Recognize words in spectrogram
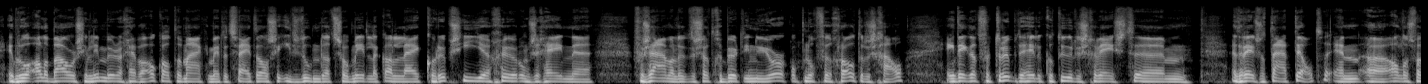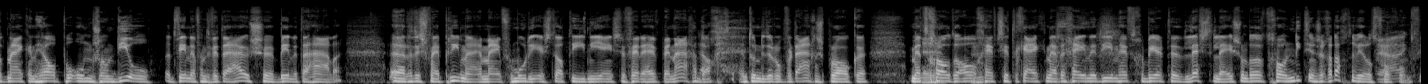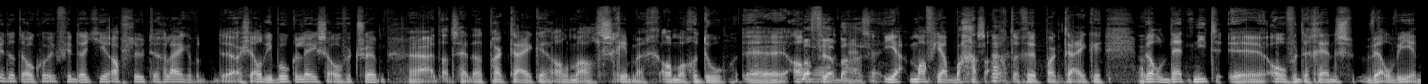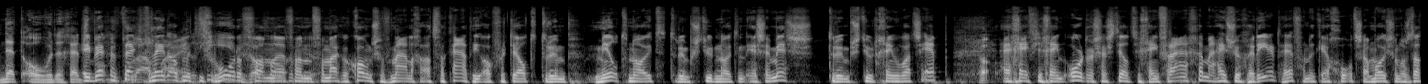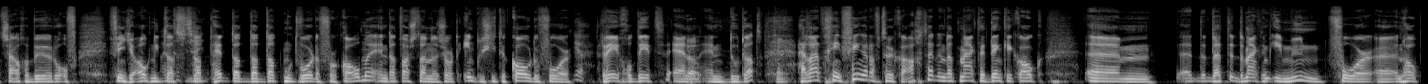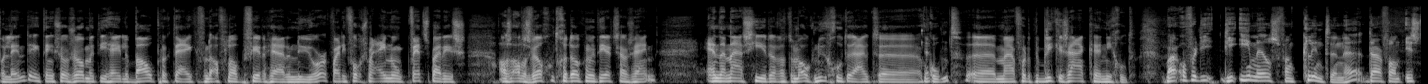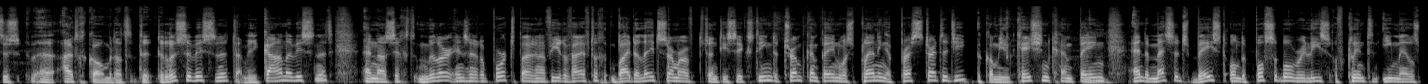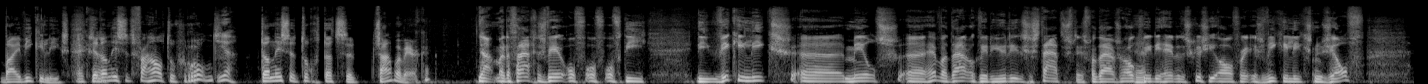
Ik bedoel, alle bouwers in Limburg hebben ook al te maken met het feit dat als ze iets doen, dat zo onmiddellijk allerlei corruptiegeur om zich heen verzamelen. Dus dat gebeurt in New York op nog veel grotere schaal. Ik denk dat voor Trump de hele cultuur is geweest. Um, het resultaat telt. En alles wat mij kan helpen om zo'n deal, het winnen van het Witte Huis, binnen te halen. dat is mij prima. En mijn vermoeden is dat hij niet eens te verder heeft bij nagedacht. Ja. En toen hij erop werd aangesproken, met ja, grote ogen heeft zitten kijken naar degene die hem heeft geprobeerd de les te lezen. Omdat het gewoon niet in zijn gedachtenwereld ja, voorkomt. Ik vind dat ook hoor. Ik vind dat je hier absoluut tegelijk. Want als je al die boeken leest over Trump, ja, dat zijn dat praktijken allemaal schimmig, allemaal gedoe. Uh, Maffiabaas. Ja, maffiabaasachtige praktijken. Wel net niet uh, over de grens, wel weer net over de grens. Ik werd een tijdje geleden ook met die verhoren van, van, van, van Michael Cohen, zijn voormalige advocaat, die ook vertelt: Trump mailt nooit. Trump stuurt nooit een sms. Trump stuurt geen WhatsApp. Ja. Hij geeft je geen orders, hij stelt je geen vragen. Maar hij suggereert hè, van, okay, god, het zou mooi zijn als dat zou gebeuren. Of vind je ook niet dat dat, dat, dat, dat, dat, dat moet worden voorkomen? En dat was dan een soort impliciete code voor ja. regel dit en, ja. en doe dat. Hij laat geen vingerafdrukken achter. En dat maakt het denk ik ook... Um, eh, dat, dat maakt hem immuun voor eh, een hoop ellende. Ik denk sowieso met die hele bouwpraktijken van de afgelopen 40 jaar in New York, waar hij volgens mij enorm kwetsbaar is als alles wel goed gedocumenteerd zou zijn. En daarna zie je dat het hem ook nu goed uitkomt, uh, maar voor de publieke zaak niet goed. Maar over die, die e-mails van Clinton, hè, daarvan is dus uitgekomen dat de, de Russen wisten het, de Amerikanen wisten het. En nou zegt Mueller in zijn rapport, pagina 54, by the late summer of 2016, the Trump campaign was planning a press strategy, a communication campaign mm. and a message based on the possible release of Clinton emails by WikiLeaks. Ja, dan is het verhaal toch rond? Ja. Dan is het toch dat ze samenwerken? Ja, maar de vraag is weer of, of, of die, die Wikileaks-mails, uh, uh, wat daar ook weer de juridische status is. Want daar is ook weer die hele discussie over: is Wikileaks nu zelf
